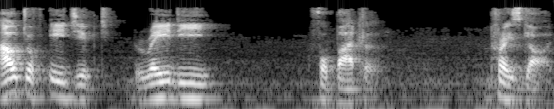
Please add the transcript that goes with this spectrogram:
out of Egypt ready for battle. Praise God.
